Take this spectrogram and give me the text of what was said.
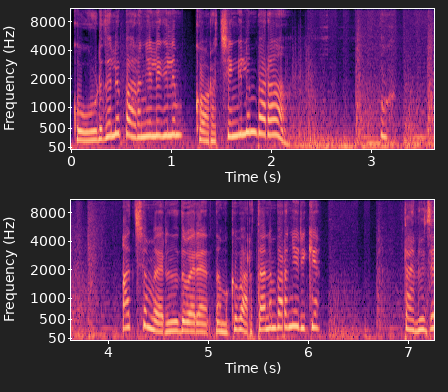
കൂടുതൽ പറഞ്ഞില്ലെങ്കിലും കുറച്ചെങ്കിലും പറ. അച്ഛൻ വരുന്നത് വരെ നമുക്ക് വർത്താനം പറഞ്ഞിരിക്കാം. തനുജ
